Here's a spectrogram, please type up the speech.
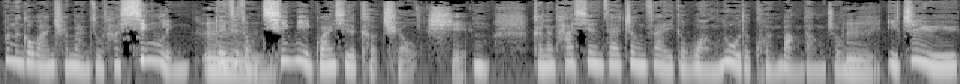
不能够完全满足他心灵对这种亲密关系的渴求。嗯、是，嗯，可能他现在正在一个网络的捆绑当中，嗯，以至于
